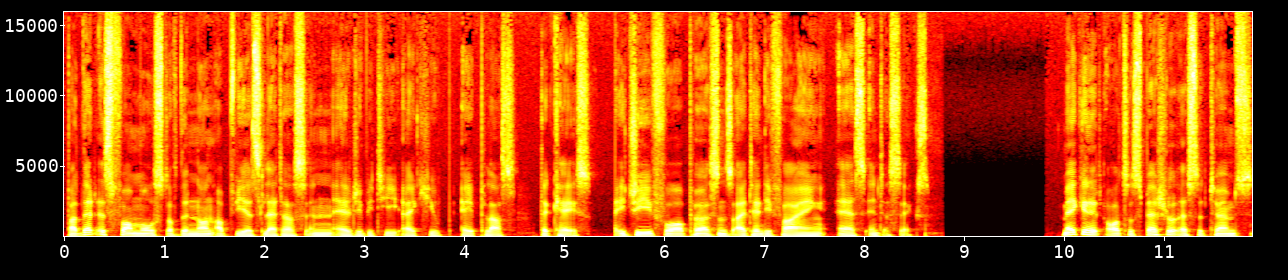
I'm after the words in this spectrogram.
but that is for most of the non obvious letters in LGBTIQA the case, e.g., for persons identifying as intersex. Making it also special as the terms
